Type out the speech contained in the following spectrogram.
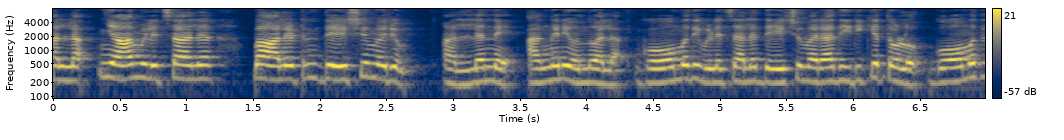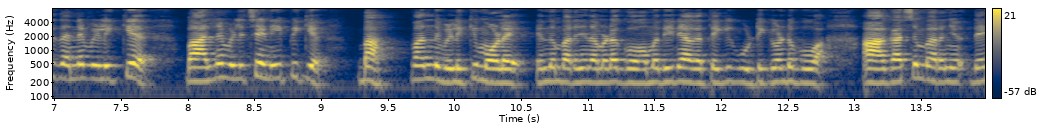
അല്ല ഞാൻ വിളിച്ചാൽ ബാലേട്ടന് ദേഷ്യം വരും. അല്ലെന്നേ അങ്ങനെയൊന്നുമല്ല. ഗോമതി വിളിച്ചാലേ ദേഷ്യം വരാതിരിക്കത്തുള്ളൂ. ഗോമതി തന്നെ വിളിക്ക്. ബാലനെ വിളിച്ച് എണീപ്പിക്ക്. ബാ വന്ന് വിളിക്കും മോളെ എന്നും പറഞ്ഞ് നമ്മുടെ ഗോമതിനെ അകത്തേക്ക് കൂട്ടിക്കൊണ്ട് പോവാ. ആകാശം പറഞ്ഞു ദേ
